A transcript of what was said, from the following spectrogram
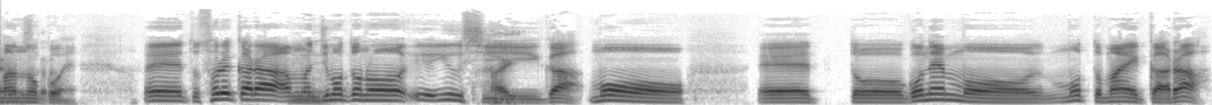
万能公園。えっと、それから、あの地元の有志が、もう、えーっと、5年ももっと前から、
